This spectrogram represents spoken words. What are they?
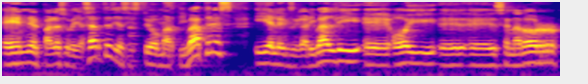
en el Palacio de Bellas Artes y asistió Martí Batres y el ex Garibaldi, eh, hoy eh, eh, senador,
